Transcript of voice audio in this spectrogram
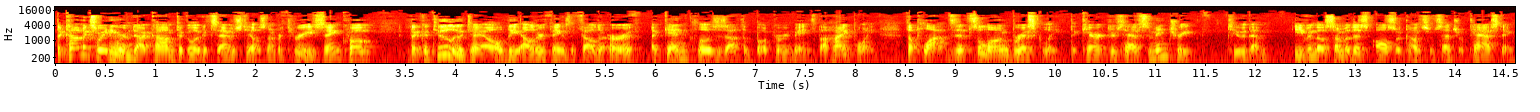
TheComicsWaitingRoom.com took a look at Savage Tales number three, saying, quote, the Cthulhu tale, The Elder Things That Fell to Earth, again closes out the book and remains the high point. The plot zips along briskly. The characters have some intrigue to them, even though some of this also comes from central casting.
